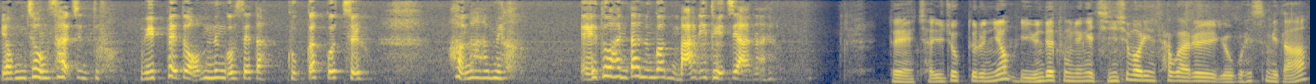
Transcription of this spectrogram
영정 사진도 위패도 없는 곳에다 국가꽃을 헌화하며 애도한다는 건 말이 되지 않아요. 네, 자 유족들은요 이윤 대통령의 진심 어린 사과를 요구했습니다.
